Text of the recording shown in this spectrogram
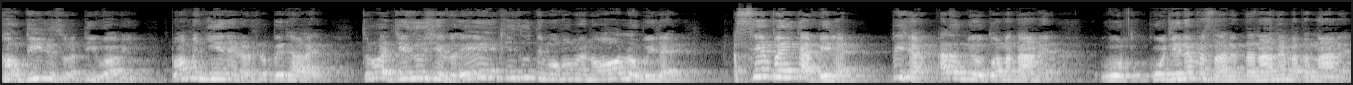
ခေါက်တီးနေဆိုတာတိသွားပြီ သွားမငင်းနဲ့တော့လွတ်ပေးထားလိုက်သူတို့ကကျေးဇူးရှင်ဆိုအေးကျေးဇူးတင်ပါကောင်းမယ်နော်လို့ပေးလိုက်အစင်းပိန်းတက်ပေးလိုက်သိလားအဲ့လိုမျိုးသွားမသားနဲ့ဟိုကိုချင်းနဲ့မစားနဲ့တနာနဲ့မတနာနဲ့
